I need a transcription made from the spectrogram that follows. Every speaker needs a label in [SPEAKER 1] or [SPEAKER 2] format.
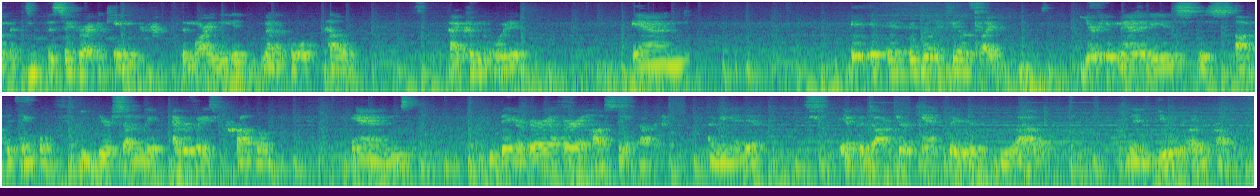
[SPEAKER 1] Um, the sicker I became, the more I needed medical help. I couldn't avoid it, and it, it, it really feels like your humanity is, is off the table. You're suddenly everybody's problem, and they are very very hostile about it. I mean, if if a doctor can't figure you out, then you are the problem.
